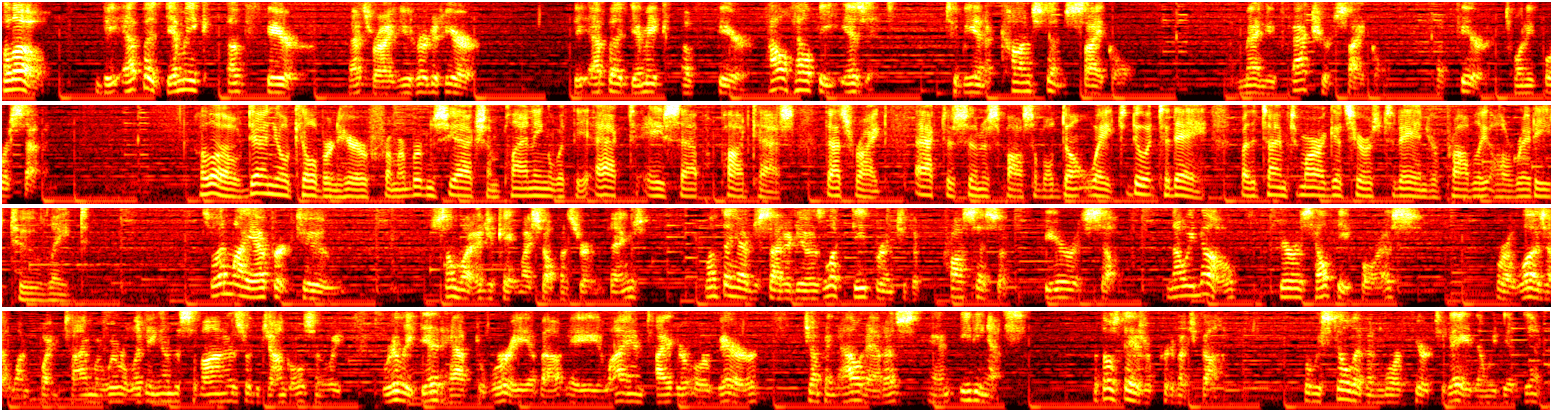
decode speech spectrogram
Hello, the epidemic of fear. That's right, you heard it here. The epidemic of fear. How healthy is it to be in a constant cycle, a manufactured cycle of fear 24 7? Hello, Daniel Kilburn here from Emergency Action Planning with the Act ASAP podcast. That's right, act as soon as possible. Don't wait. Do it today. By the time tomorrow gets here, it's today, and you're probably already too late. So, in my effort to somewhat educate myself on certain things, one thing I've decided to do is look deeper into the process of fear itself. Now, we know fear is healthy for us where it was at one point in time when we were living in the savannas or the jungles and we really did have to worry about a lion, tiger, or bear jumping out at us and eating us. But those days are pretty much gone. But we still live in more fear today than we did then.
